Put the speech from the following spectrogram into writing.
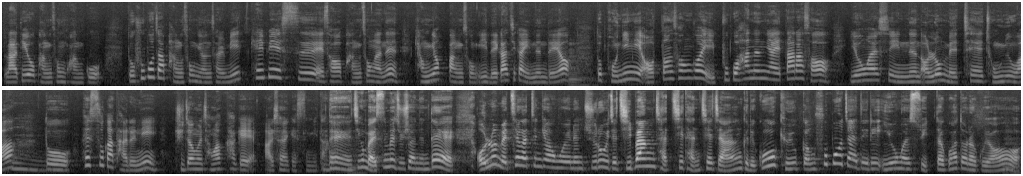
라디오 방송 광고, 또 후보자 방송 연설 및 KBS에서 방송하는 경력 방송 이 네 가지가 있는데요. 음. 또 본인이 어떤 선거에 입후보하느냐에 따라서 이용할 수 있는 언론 매체의 종류와 음. 또 횟수가 다르니 규정을 정확하게 아셔야겠습니다. 네, 지금 말씀해 주셨는데 언론 매체 같은 경우에는 주로 이제 지방 자치 단체장 그리고 교육감 후보자들이 이용할 수 있다고 하더라고요.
